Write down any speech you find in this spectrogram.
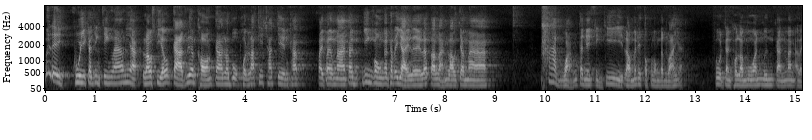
ไม่ได้คุยกันจริง ๆ แล้วเนี่ยเราเสียโอกาสเรื่องของการระบุผลลัพธ์ที่ชัดเจนครับ ไปไปมาก็ยิ่งงงกันเข้าไปใหญ่เลย แล้วตอนหลังเราจะมาคาดหวังกันในสิ่งที่เราไม่ได้ตกลงกันไว้พูดกันคนละม้วนมึงกันบ้างอะไร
